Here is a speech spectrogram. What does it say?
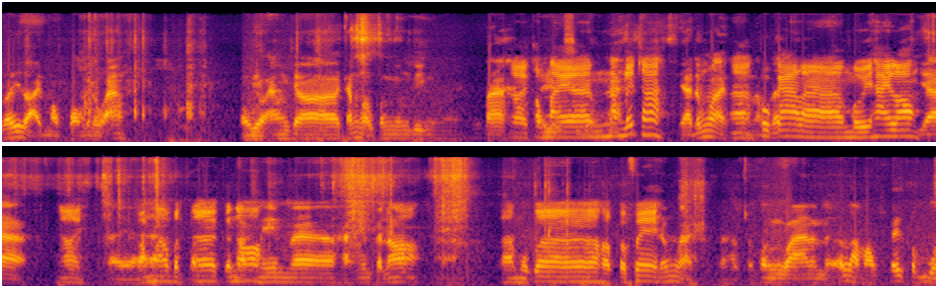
với lại một vòng dầu ăn. Vòng dầu ăn cho cán bộ công nhân viên chúng ta rồi thùng này sử à, dụng 5 ha. lít ha. Dạ đúng rồi à, năm lít. coca là 12 lon. Dạ rồi. Cộng à, à, bịch uh, cờ no. nêm à, hạt nêm cà no. À, một ờ, hộp cà phê. Đúng rồi. Và hợp phần quà nữa là một cái combo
